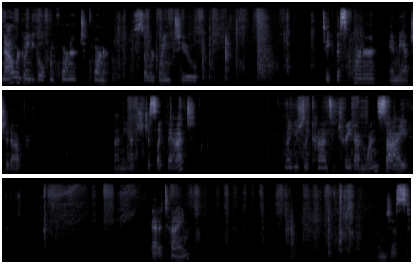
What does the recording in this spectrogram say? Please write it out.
Now we're going to go from corner to corner. So we're going to take this corner and match it up on the edge just like that. I usually concentrate on one side at a time and just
